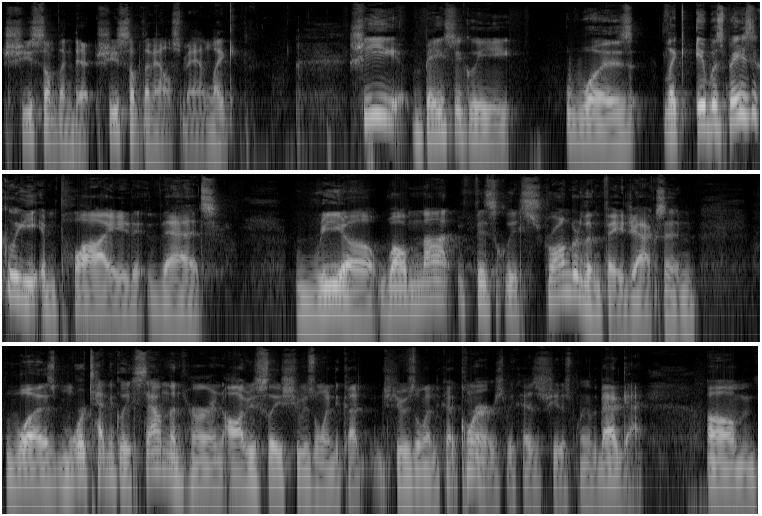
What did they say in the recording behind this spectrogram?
she's something di- she's something else, man. Like she basically was like it was basically implied that Rhia, while not physically stronger than Faye Jackson, was more technically sound than her, and obviously she was the one to cut she was the one to cut corners because she was playing the bad guy. Um,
